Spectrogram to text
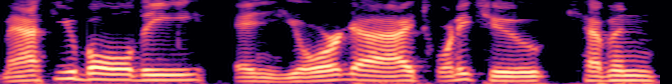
Matthew Boldy and your guy, 22, Kevin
